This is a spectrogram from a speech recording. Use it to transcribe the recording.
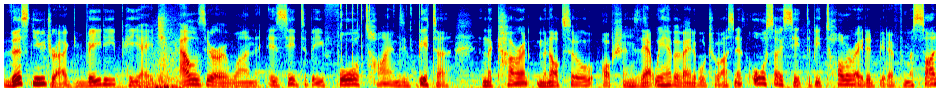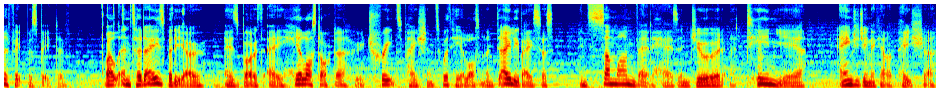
This new drug, VDPH L01, is said to be four times better than the current minoxidil options that we have available to us, and it's also said to be tolerated better from a side effect perspective. Well, in today's video, as both a hair loss doctor who treats patients with hair loss on a daily basis and someone that has endured a 10 year androgenic alopecia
